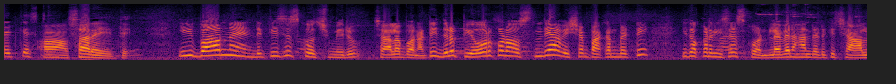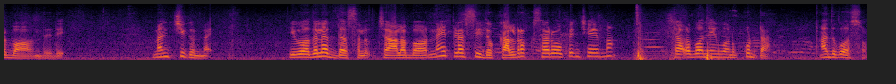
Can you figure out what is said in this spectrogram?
రేట్కి సరే అయితే. ఇవి బాగున్నాయండి. తీసేసుకోవచ్చు మీరు. చాలా బాగున్నాయి. అంటే ఇందులో ప్యూర్ కూడా వస్తుంది. ఆ విషయం పక్కన పెట్టి ఇది ఒకటి తీసేసుకోండి. లెవెన్ హండ్రెడ్కి చాలా బాగుంది ఇది. మంచిగా ఉన్నాయి ఇవి వదలొద్దు అసలు. చాలా బాగున్నాయి. ప్లస్ ఇది ఒక కలర్ ఒకసారి ఓపెన్ చేయమ్మా. చాలా బాగుంది. నేను కొనుక్కుంటా. అందుకోసం.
